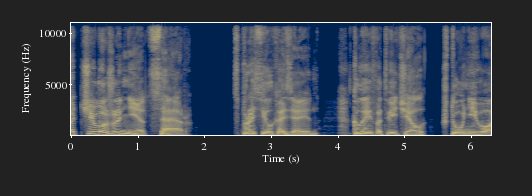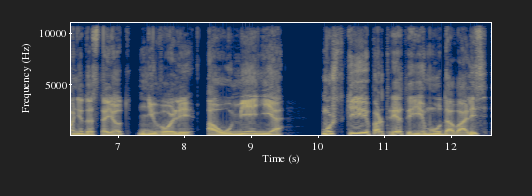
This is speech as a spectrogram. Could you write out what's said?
«Отчего же нет, сэр?» — спросил хозяин. Клейв отвечал, что у него недостает не воли, а умения. Мужские портреты ему удавались,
